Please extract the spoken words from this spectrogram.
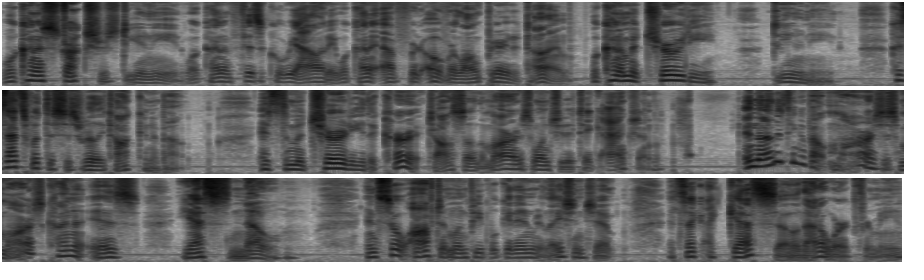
What kind of structures do you need? What kind of physical reality? What kind of effort over a long period of time? What kind of maturity do you need? Because that's what this is really talking about. It's the maturity, the courage. Also, the Mars wants you to take action. And the other thing about Mars is Mars kind of is yes, no. And so often when people get in relationship, it's like, I guess so, that'll work for me.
